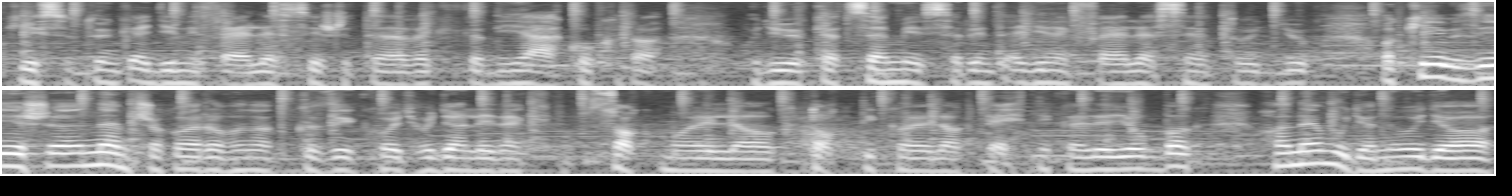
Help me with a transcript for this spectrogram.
Készítünk egyéni fejlesztési terveket a diákokra, hogy őket személy szerint egyének fejleszteni tudjuk. A képzés nem csak arra vonatkozik, hogy hogyan legyenek szakmailag, taktikailag, technikailag jobbak, hanem ugyanúgy a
